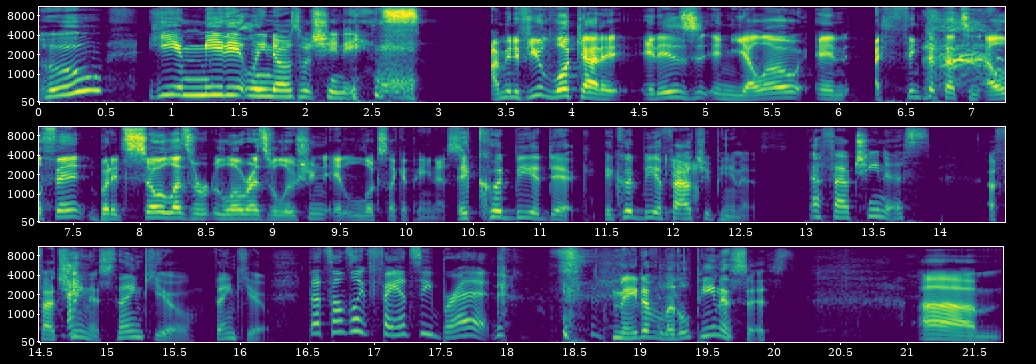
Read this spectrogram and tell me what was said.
"Who?" he immediately knows what she needs. I mean, if you look at it, it is in yellow, and I think that that's an elephant, but it's so les- low resolution, it looks like a penis. It could be a dick. It could be a Fauci penis. A Faucinus. A Faucinus. Thank you. Thank you. That sounds like fancy bread. made of little penises. Um, m-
